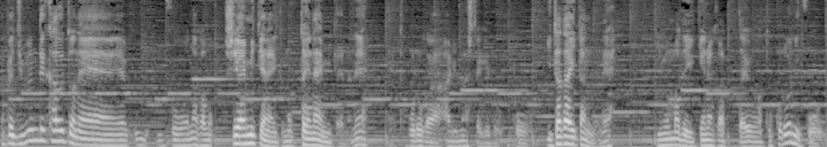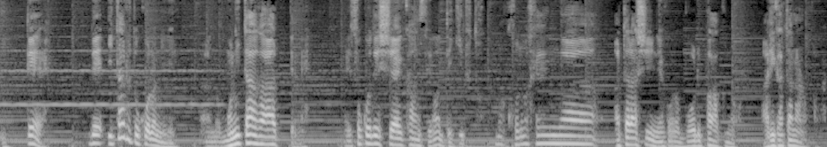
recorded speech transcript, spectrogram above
やっぱり自分で買うとね、こうなんか試合見てないともったいないみたいなね、ところがありましたけど、こう、いただいたんでね、今まで行けなかったようなところにこう行って、で、至るところにね、あの、モニターがあってね、そこで試合観戦はできると。まあ、この辺が新しいね、このボールパークのあり方なのかな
